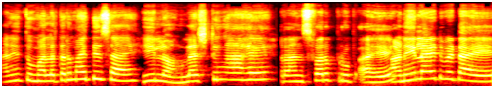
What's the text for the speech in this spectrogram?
आणि तुम्हाला तर माहितीच आहे ही लॉंग लास्टिंग आहे ट्रान्सफर प्रूफ आहे आणि लाइट वेट आहे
